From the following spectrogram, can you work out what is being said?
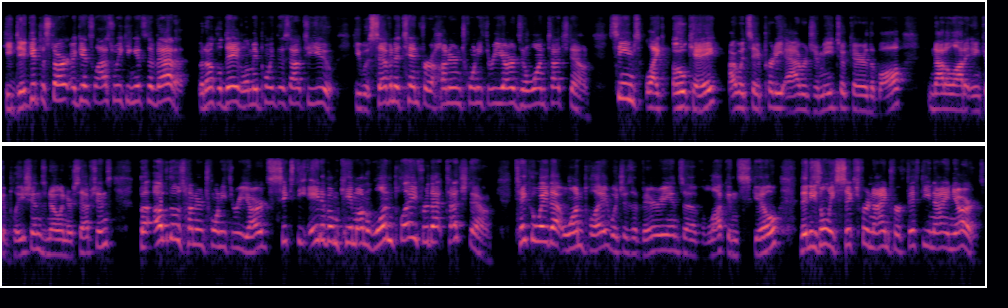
He did get to start against last week against Nevada. But Uncle Dave, let me point this out to you. He was 7 to 10 for 123 yards yards and one touchdown. Seems like okay. I would say pretty average to me. Took care of the ball. Not a lot of incompletions, no interceptions. But of those 123 yards, 68 of them came on one play for that touchdown. Take away that one play, which is a variance of luck and skill, then he's only six for nine for 59 yards.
